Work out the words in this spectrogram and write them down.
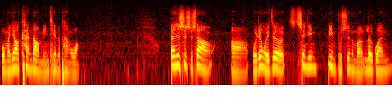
我们要看到明天的盼望。但是事实上，啊，我认为这圣经并不是那么乐观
